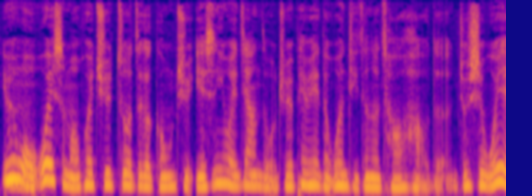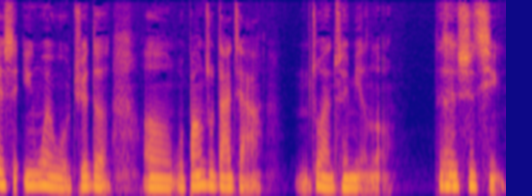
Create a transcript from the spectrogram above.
因为我为什么会去做这个工具，嗯、也是因为这样子。我觉得佩佩的问题真的超好的，就是我也是因为我觉得，嗯、呃，我帮助大家做完催眠了这件事情，嗯、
